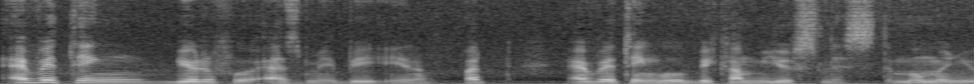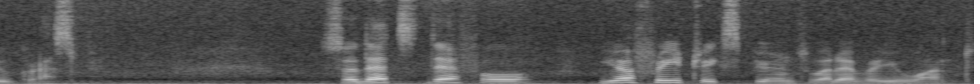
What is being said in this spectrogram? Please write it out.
everything beautiful as may be you know but everything will become useless the moment you grasp. So that's therefore you're free to experience whatever you want.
